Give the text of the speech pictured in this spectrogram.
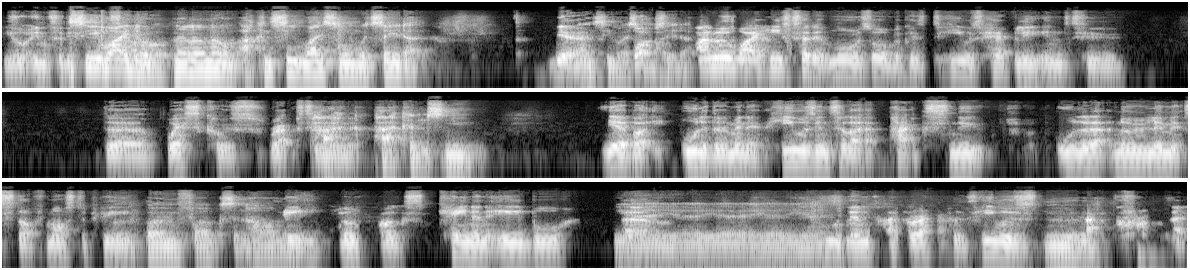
He's not into this. See why though? No, no, no. I can see why someone would say that. Yeah. I can see why someone would say that. I know why he said it more as well, because he was heavily into the West Coast rap scene. Pac, Pac and Snoop. Yeah, but all of them in it. He was into like Pac Snoop, all of that No Limit stuff, Master P, Bone Thugs and Harmony. Bone Thugs, Kane and Abel, Yeah, Um, yeah, yeah, yeah, yeah. all them type of rappers. He was Mm. that cr- that-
